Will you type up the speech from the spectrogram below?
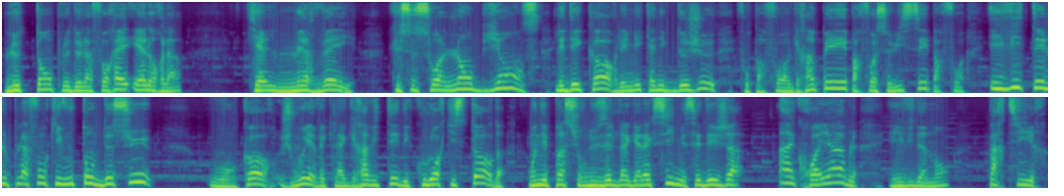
le temple de la forêt. Et alors là, quelle merveille Que ce soit l'ambiance, les décors, les mécaniques de jeu. Il faut parfois grimper, parfois se hisser, parfois éviter le plafond qui vous tombe dessus. Ou encore jouer avec la gravité des couloirs qui se tordent. On n'est pas sur du Zelda Galaxy, mais c'est déjà incroyable. Et évidemment, partir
